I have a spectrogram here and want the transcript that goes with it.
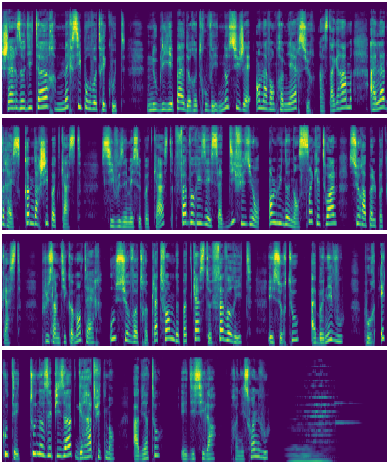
Chers auditeurs, merci pour votre écoute. N'oubliez pas de retrouver nos sujets en avant-première sur Instagram à l'adresse comme d'Archie Podcast. Si vous aimez ce podcast, favorisez sa diffusion en lui donnant 5 étoiles sur Apple Podcast, plus un petit commentaire ou sur votre plateforme de podcast favorite. Et surtout, abonnez-vous pour écouter tous nos épisodes gratuitement. À bientôt et d'ici là, prenez soin de vous.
